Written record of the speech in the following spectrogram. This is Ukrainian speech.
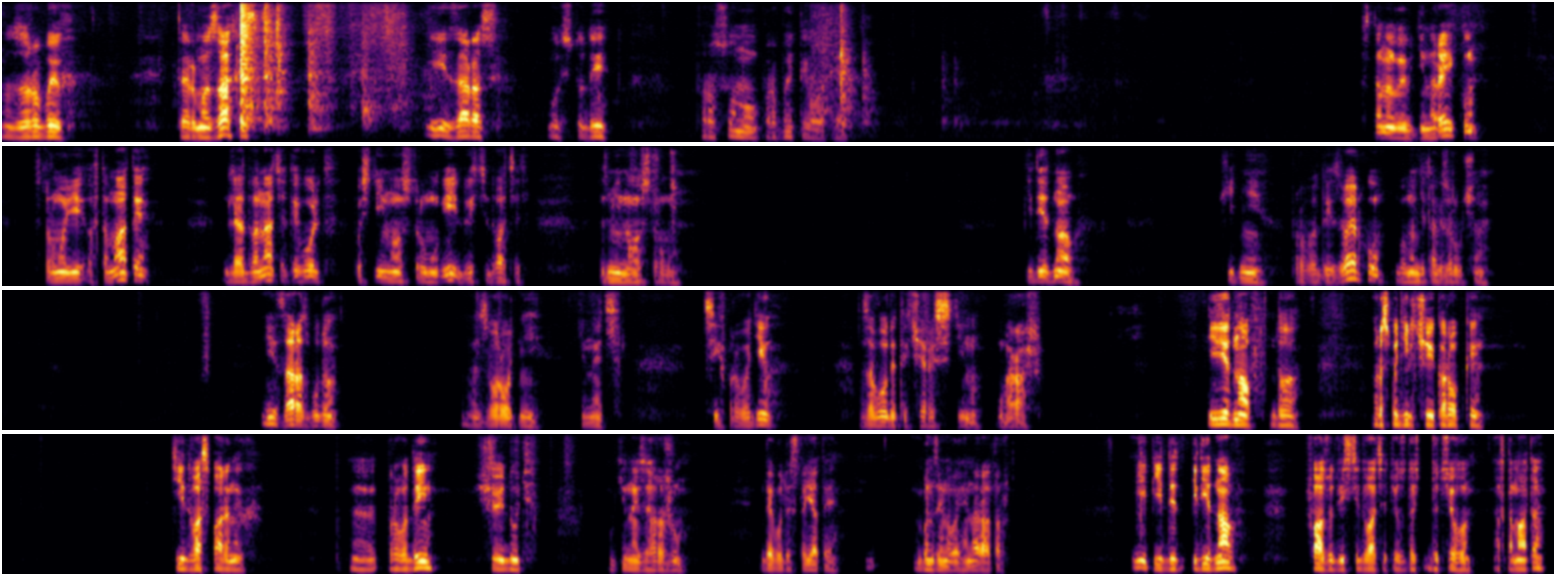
Зробив термозахист. І зараз ось туди просунув пробитий отвір. Встановив дінарейку, струмові автомати для 12 вольт постійного струму і 220 змінного струму. Під'єднав вхідні проводи зверху, бо мені так зручно. І зараз буду зворотній кінець цих проводів заводити через стіну у гараж. І з'єднав до розподільчої коробки ті два спарених е, проводи, що йдуть у кінець гаражу, де буде стояти бензиновий генератор. І під'єднав фазу 220 ось до, цього автомата.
